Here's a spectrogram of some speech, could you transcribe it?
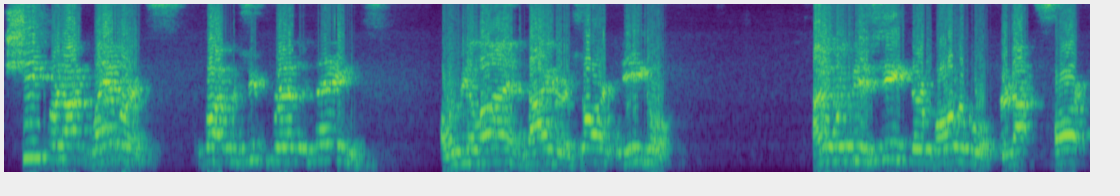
Sheep are not glamorous. If I were shooting for other things, I want to be a lion, a tiger, a shark, an eagle. I don't want to be a sheep. They're vulnerable. They're not smart.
